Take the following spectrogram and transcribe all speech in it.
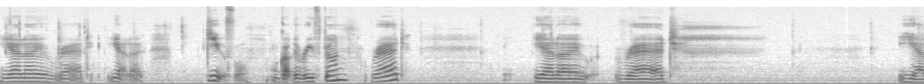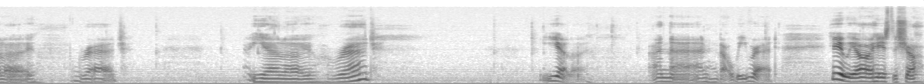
yellow red yellow beautiful we've got the roof done red yellow red yellow red yellow red yellow and then that'll be red. Here we are here's the shop.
